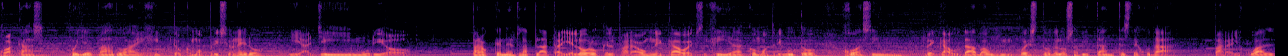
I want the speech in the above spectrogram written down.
Joacás fue llevado a Egipto como prisionero y allí murió. Para obtener la plata y el oro que el faraón Necao exigía como tributo, Joacín recaudaba un impuesto de los habitantes de Judá, para el cual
